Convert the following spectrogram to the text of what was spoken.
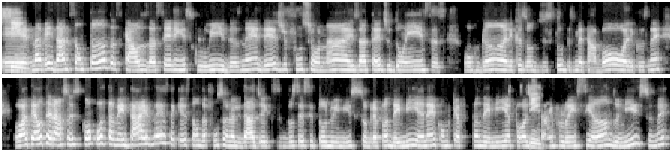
é, na verdade, são tantas causas a serem excluídas, né? Desde funcionais até de doenças orgânicas ou distúrbios metabólicos, né? Ou até alterações comportamentais, né? Essa questão da funcionalidade que você citou no início sobre a pandemia, né? Como que a pandemia pode Sim. estar influenciando nisso, né?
